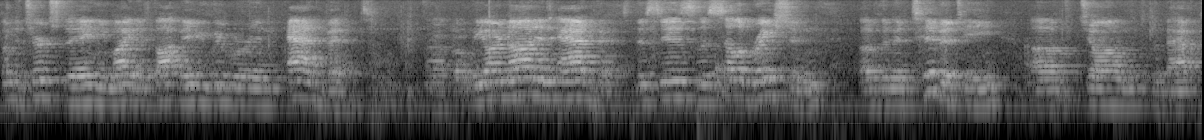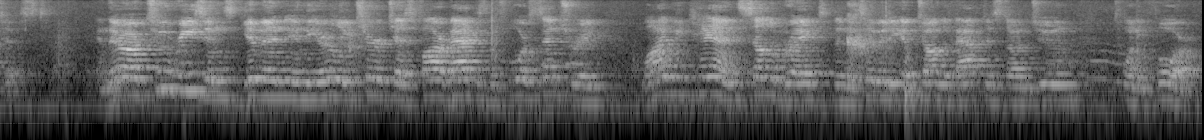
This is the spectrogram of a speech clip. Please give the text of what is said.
Come to church today and you might have thought maybe we were in Advent. Uh, but we are not in Advent. This is the celebration of the Nativity of John the Baptist. And there are two reasons given in the early church as far back as the 4th century why we can celebrate the Nativity of John the Baptist on June 24.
